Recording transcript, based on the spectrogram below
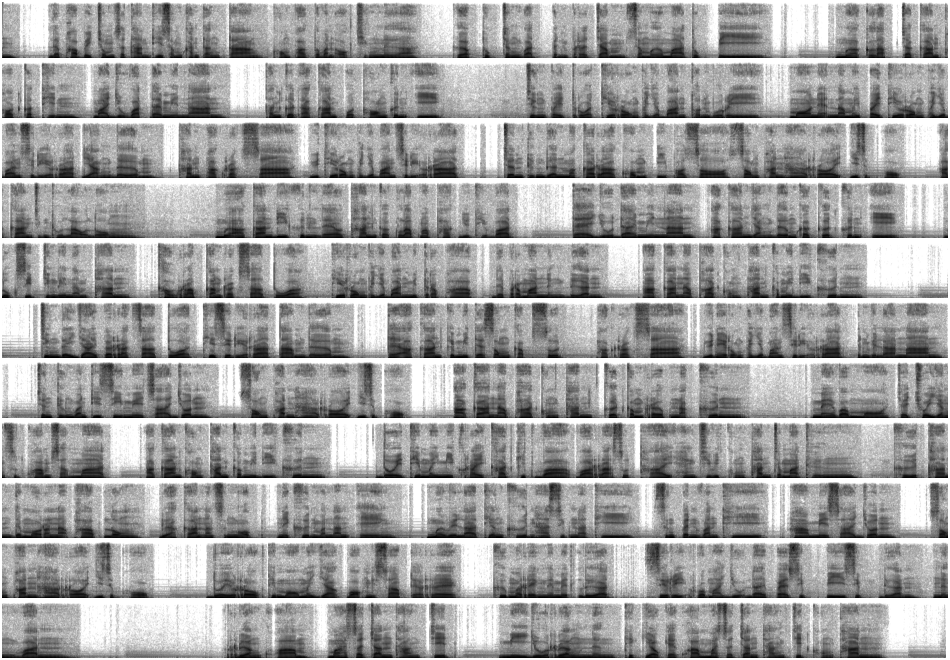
และพาไปชมสถานที่สำคัญต่างๆ ของภาคตะวันออกเฉียงเหนือ เกือบทุกจังหวัดเป็นประจำเสมอมาทุกปี เมื่อกลับจากการทอดกฐินมาอยู่วัดได้ไม่นาน ท่านเกิดอาการปวดท้องขึ้นอีก จึงไปตรวจที่โรงพยาบาลธนบุรี หมอแนะนำให้ไปที่โรงพยาบาลสิริราชอย่างเดิม ท่านพักรักษาอยู่ที่โรงพยาบาลสิริราช จนถึงเดือนมกราคมปีพศ 2526 อาการจึงทุเลาลง เมื่ออาการดีขึ้นแล้วท่านก็กลับมาพักอยู่ที่วัด แต่อยู่ได้ไม่นานอาการอย่างเดิมก็เกิดขึ้นอีก ลูกศิษย์จึงได้นำท่าน เข้ารับการรักษาตัวที่โรงพยาบาลมิตรภาพได้ประมาณหนึ่งเดือน อาการอาพาธของท่านก็ไม่ดีขึ้น จึงได้ย้ายไปรักษาตัวที่สิริราชตามเดิม แต่อาการก็มีแต่ทรงกับสุด พักรักษาอยู่ในโรงพยาบาลสิริราชเป็นเวลานาน จนถึงวันที่ 4 เมษายน 2526 อาการอาพาธของท่านเกิดกำเริบหนักขึ้น แม้ว่าหมอจะช่วยอย่างสุดความสามารถ อาการของท่านก็มีดีขึ้น โดยที่ไม่มีใครคาดคิดว่าวาระสุดท้ายแห่งชีวิตของท่านจะมาถึง คือท่านได้มรณภาพลงด้วยอาการอันสงบในคืนวันนั้นเอง เมื่อเวลาเที่ยงคืน 50 นาที ซึ่งเป็นวันที่ 5 เมษายน 2526 ด้วยโรคที่หมอไม่อยากบอกให้ทราบแต่แรก คือมะเร็งในเม็ดเลือด สิริรวมอายุได้ 80 ปี 10 เดือน 1 วัน เรื่องความมหัศจรรย์ทางจิต มีอยู่เรื่องหนึ่งที่เกี่ยวแก่ความมหัศจรรย์ทางจิตของท่าน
